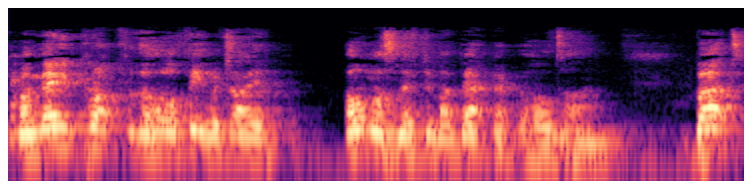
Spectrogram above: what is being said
my main prop for the whole thing, which I almost left in my backpack the whole time. But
